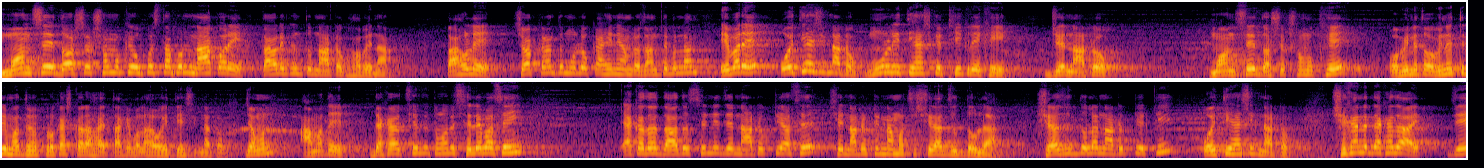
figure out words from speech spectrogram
মঞ্চে দর্শক সম্মুখে উপস্থাপন না করে, তাহলে কিন্তু নাটক হবে না। তাহলে চক্রান্তমূলক কাহিনী আমরা জানতে পারলাম। এবারে ঐতিহাসিক নাটক, মূল ইতিহাসকে ঠিক রেখে যে নাটক মঞ্চে দর্শক সম্মুখে অভিনেতা অভিনেত্রীর মাধ্যমে প্রকাশ করা হয়, তাকে বলা হয় ঐতিহাসিক নাটক। যেমন আমাদের দেখা যাচ্ছে যে তোমাদের সিলেবাসেই একাদশ দ্বাদশ শ্রেণির যে নাটকটি আছে, সেই নাটকটির নাম হচ্ছে সিরাজউদ্দৌলা। সিরাজউদ্দৌলা নাটকটি একটি ঐতিহাসিক নাটক। সেখানে দেখা যায় যে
